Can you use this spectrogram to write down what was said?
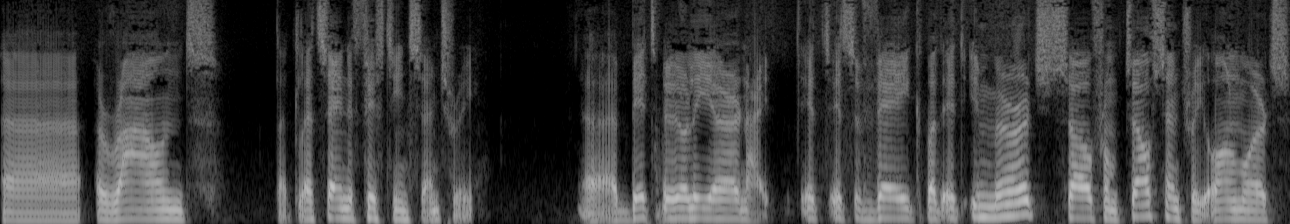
uh, around, like, let's say, in the 15th century. Uh, a bit earlier, now, it, it's a vague, but it emerged. So from 12th century onwards,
